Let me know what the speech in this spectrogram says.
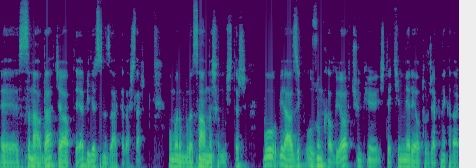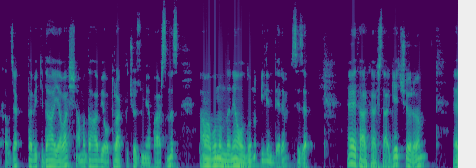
e, sınavda cevaplayabilirsiniz arkadaşlar. Umarım burası anlaşılmıştır. Bu birazcık uzun kalıyor. Çünkü işte kim nereye oturacak, ne kadar kalacak. Tabii ki daha yavaş ama daha bir oturaklı çözüm yaparsınız. Ama bunun da ne olduğunu bilin derim size. Evet arkadaşlar geçiyorum. Ee,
